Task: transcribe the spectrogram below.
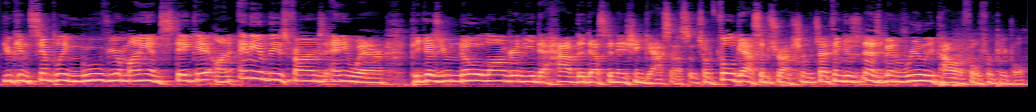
You can simply move your money and stake it on any of these farms anywhere because you no longer need to have the destination gas asset. So full gas abstraction, which I think is, has been really powerful for people.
